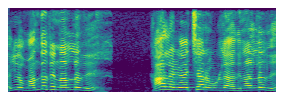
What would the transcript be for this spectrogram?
ஐயோ வந்தது நல்லது. காலடி வச்சார் உள்ள அது நல்லது.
